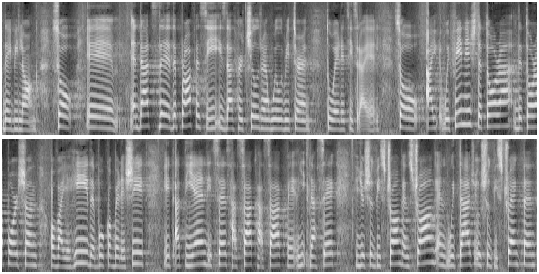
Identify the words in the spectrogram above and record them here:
they belong so uh, and that's the the prophecy is that her children will return to Eretz Israel so I we finished the Torah the Torah portion of Vayehi the book of Bereshit it, at the end it says Hazak, Hazak, Nasek. You should be strong and strong, and with that you should be strengthened.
